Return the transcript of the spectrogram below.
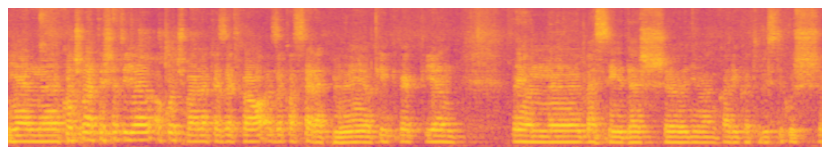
ilyen kocsmát, és hát ugye a kocsmának ezek a, ezek a szereplői, akik ilyen nagyon beszédes, nyilván karikaturisztikus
